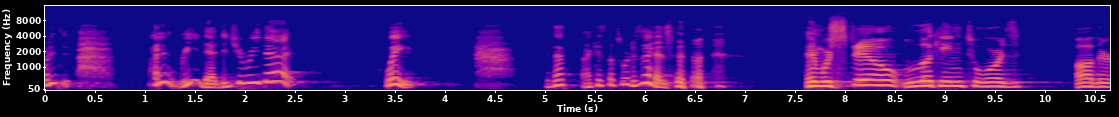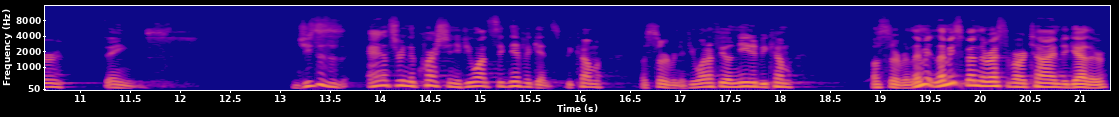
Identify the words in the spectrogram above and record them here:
What is it? I didn't read that. Did you read that? Wait, that, I guess that's what it says. and we're still looking towards other things. And Jesus is answering the question if you want significance, become a servant. If you want to feel needed, become a servant. Let me, let me spend the rest of our time together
